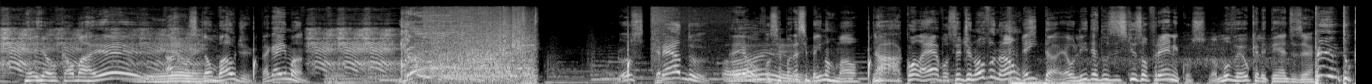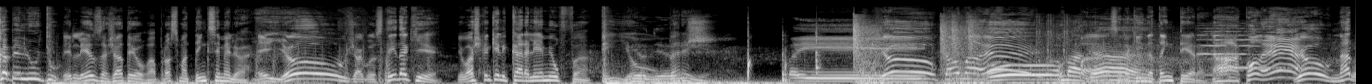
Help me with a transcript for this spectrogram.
Ei, yo, calma aí. Ah, você quer um balde? Pega aí, mano. Cruz credo! Ei, Ai. você parece bem normal. Ah, qual é? Você de novo não? Eita, é o líder dos esquizofrênicos. Vamos ver o que ele tem a dizer. Pinto cabeludo! Beleza, já deu. A próxima tem que ser melhor. Ei, yo, já gostei daqui. Eu acho que aquele cara ali é meu fã. Ei, yo, Deus. peraí. Aí. Yo, calma aí! Ô, Opa, Magá. essa daqui ainda tá inteira. Ah, qual é? Yo, nada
